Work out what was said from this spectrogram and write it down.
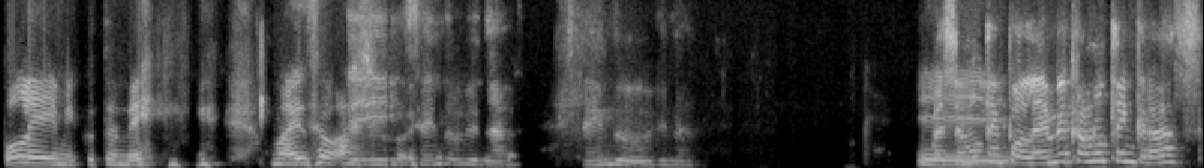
Polêmico também, mas eu acho. Sim, sem dúvida, sem dúvida. E... Mas se não tem polêmica, não tem graça.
